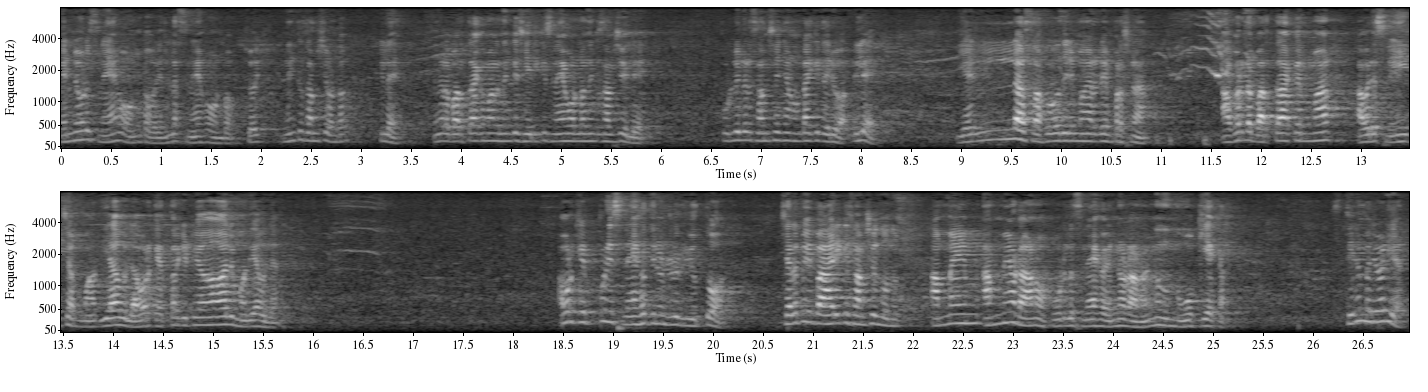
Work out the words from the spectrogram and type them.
എന്നോട് സ്നേഹമുണ്ടോ? എല്ലാ സ്നേഹമുണ്ടോ? ചോദി നിങ്ങൾക്ക് സംശയമുണ്ടോ? ഇല്ലേ? നിങ്ങളുടെ ഭർത്താക്കന്മാർ നിങ്ങൾക്ക് ശരിക്കും സ്നേഹമുണ്ടോ നിങ്ങൾക്ക് സംശയമില്ലേ? പുള്ളിലൊരു സംശയം ഞാൻ ഉണ്ടാക്കി തരുക ഇല്ലേ? എല്ലാ സഹോദരിമാരുടെയും പ്രശ്നമാണ് അവരുടെ ഭർത്താക്കന്മാർ അവരെ സ്നേഹിച്ചാൽ മതിയാവില്ല. അവർക്ക് എത്ര കിട്ടിയാലും മതിയാവില്ല. അവർക്ക് എപ്പോഴും ഈ സ്നേഹത്തിനോടൊരു യുദ്ധമാണ്. ചിലപ്പോൾ ഈ ഭാര്യയ്ക്ക് സംശയം തോന്നും അമ്മയും അമ്മയോടാണോ കൂടുതൽ സ്നേഹം എന്നോടാണോ? എന്നൊന്ന് നോക്കിയേക്കാം. സ്ഥിരം പരിപാടിയാണ്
